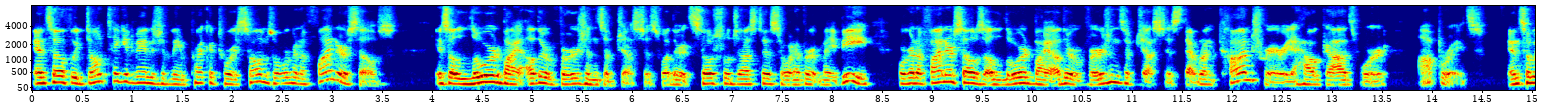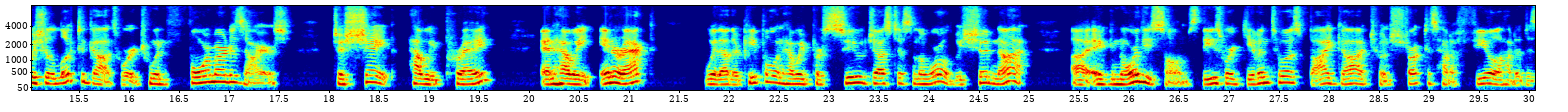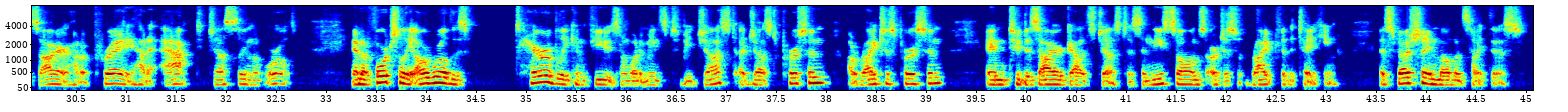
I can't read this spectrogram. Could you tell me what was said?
And so, if we don't take advantage of the imprecatory Psalms, what we're going to find ourselves is allured by other versions of justice, whether it's social justice or whatever it may be. We're going to find ourselves allured by other versions of justice that run contrary to how God's word operates. And so, we should look to God's word to inform our desires, to shape how we pray and how we interact with other people and how we pursue justice in the world. We should not uh, ignore these psalms. These were given to us by God to instruct us how to feel, how to desire, how to pray, how to act justly in the world. And unfortunately, our world is terribly confused on what it means to be just, a just person, a righteous person, and to desire God's justice. And these psalms are just ripe for the taking, especially in moments like this.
